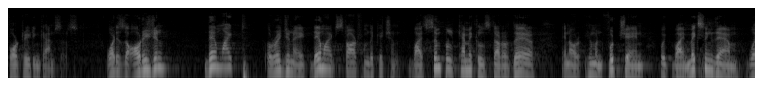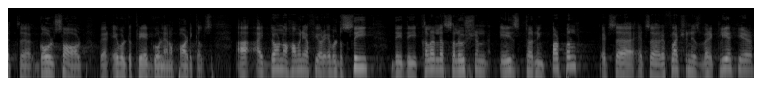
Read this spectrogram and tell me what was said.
for treating cancers. What is the origin? They might originate, they might start from the kitchen by simple chemicals that are there in our human food chain. By mixing them with uh, gold salt, we are able to create gold nanoparticles. Uh, I don't know how many of you are able to see the, the colorless solution is turning purple. It's a, it's a reflection is very clear here.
